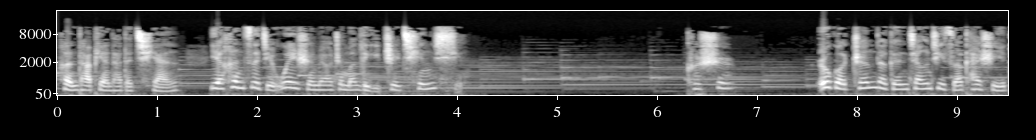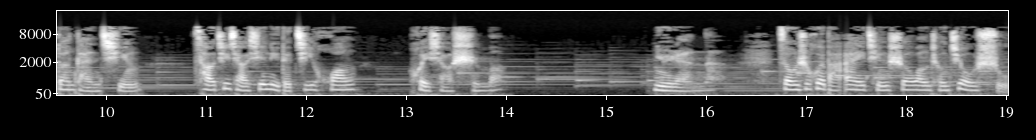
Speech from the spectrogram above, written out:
恨他骗他的钱，也恨自己为什么要这么理智清醒。可是，如果真的跟江继泽开始一段感情，曹七巧心里的饥荒会消失吗？女人呢，总是会把爱情奢望成救赎，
